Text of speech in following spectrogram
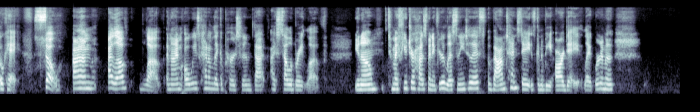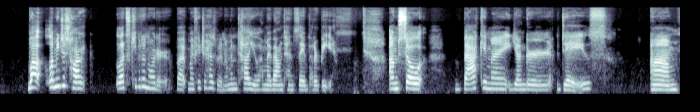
Okay, so um, I love love, and I'm always kind of like a person that I celebrate love. You know, to my future husband, if you're listening to this, Valentine's Day is to be our day. Like, we're to, well, let me just talk. Let's keep it in order. But my future husband, I'm to tell you how my Valentine's Day better be. Um, so back in my younger days, um,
